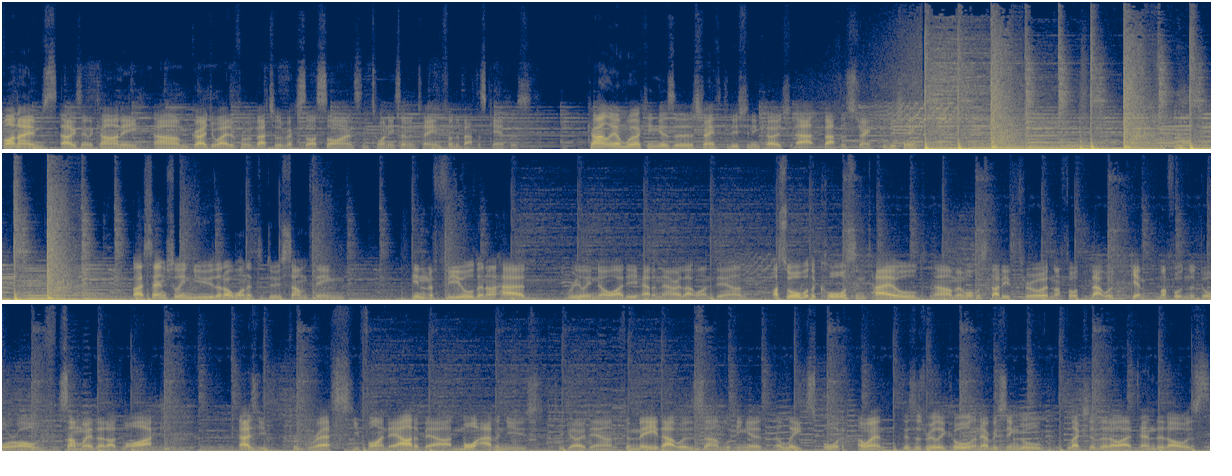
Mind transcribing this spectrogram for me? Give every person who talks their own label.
Speaker 1: My name's Alexander Carney, um, graduated from a Bachelor of Exercise Science in 2017 from the Bathurst campus. Currently I'm working as a strength conditioning coach at Bathurst Strength Conditioning. I essentially knew that I wanted to do something in the field and I had really no idea how to narrow that one down. I saw what the course entailed um, and what was studied through it and I thought that that would get my foot in the door of somewhere that I'd like. As you progress, you find out about more avenues to go down. For me, that was um, looking at elite sport. I went, this is really cool, and every single lecture that I attended, I was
